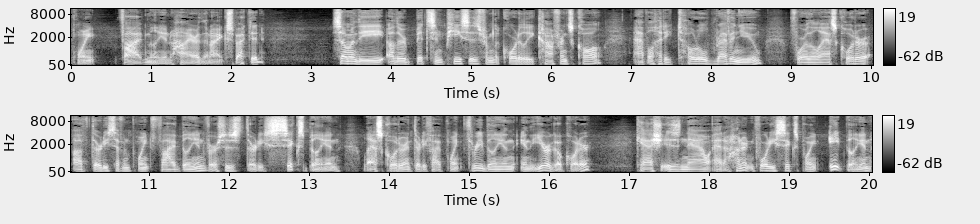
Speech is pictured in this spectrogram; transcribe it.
0.5 million higher than I expected. Some of the other bits and pieces from the quarterly conference call, Apple had a total revenue for the last quarter of 37.5 billion versus 36 billion last quarter and 35.3 billion in the year ago quarter. Cash is now at 146.8 billion,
